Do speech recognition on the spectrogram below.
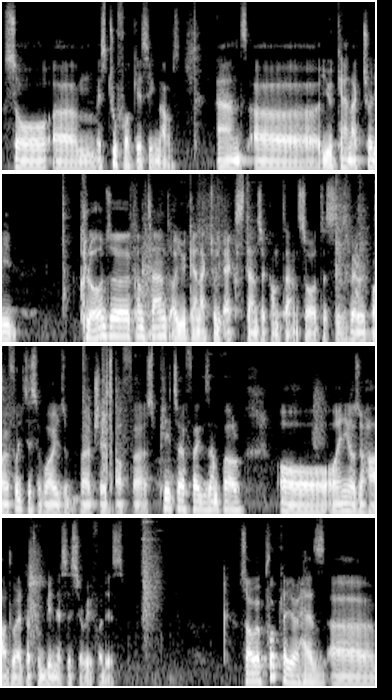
So um, it's two 4K signals. And uh, you can actually clone the content or you can actually extend the content. So this is very powerful. This avoids the purchase of a splitter, for example, or, or any other hardware that would be necessary for this. So our Pro Player has uh,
